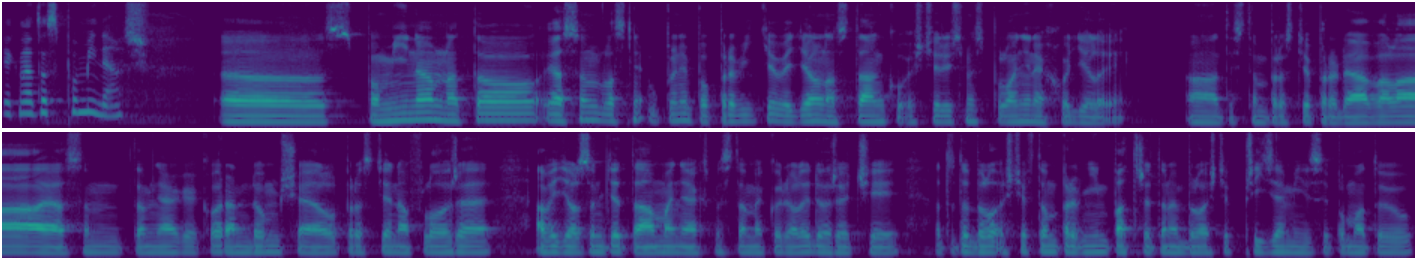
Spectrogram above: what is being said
Jak na to vzpomínáš? Uh, vzpomínám na to, já jsem vlastně úplně poprvé tě viděl na stánku, ještě když jsme spolu ani nechodili a ty jsi tam prostě prodávala a já jsem tam nějak jako random šel prostě na floře a viděl jsem tě tam a nějak jsme se tam jako dali do řeči. A to bylo ještě v tom prvním patře, to nebylo ještě v přízemí, si pamatuju,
